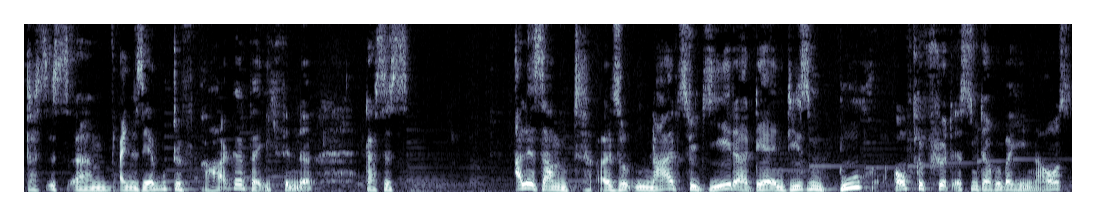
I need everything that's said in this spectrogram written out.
Das ist ähm, eine sehr gute Frage, weil ich finde, dass es allesamt, also nahezu jeder, der in diesem Buch aufgeführt ist und darüber hinaus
